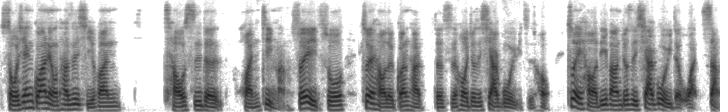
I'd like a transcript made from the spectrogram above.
首先瓜牛它是喜欢潮湿的环境嘛，所以说最好的观察的时候就是下过雨之后，最好的地方就是下过雨的晚上。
